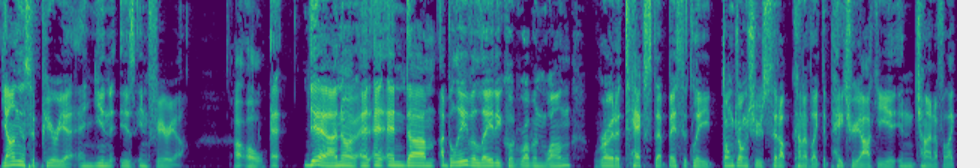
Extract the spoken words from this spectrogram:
yang is superior and yin is inferior. Uh oh. Yeah, I know, and and, and um, I believe a lady called Robin Wang wrote a text that basically Dong Zhongshu set up kind of like the patriarchy in China for like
